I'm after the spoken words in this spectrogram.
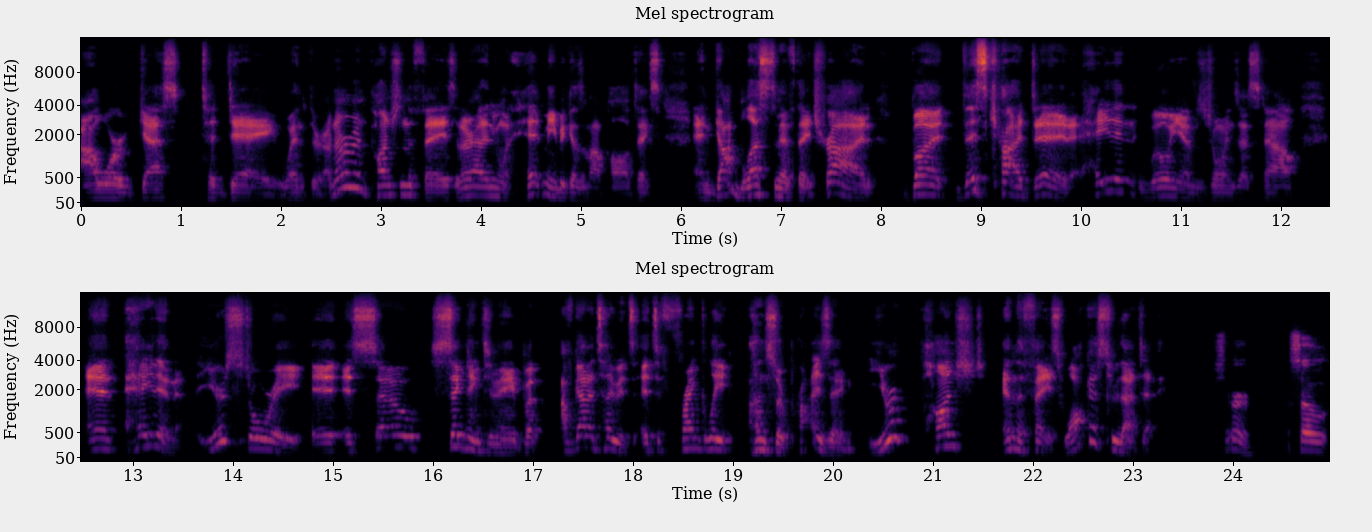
our guest today went through. I've never been punched in the face. I've never had anyone hit me because of my politics. And God bless them if they tried. But this guy did. Hayden Williams joins us now. And Hayden, your story is so sickening to me, but I've got to tell you, it's it's frankly unsurprising. You were punched in the face. Walk us through that day. Sure. So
